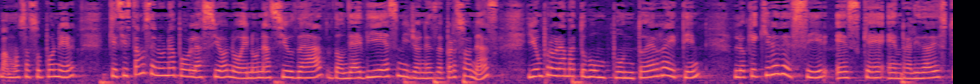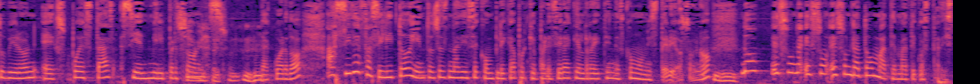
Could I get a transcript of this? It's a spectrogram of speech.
vamos a suponer, que si estamos en una población o en una ciudad donde hay 10 millones de personas y un programa tuvo un punto de rating, lo que quiere decir es que en realidad estuvieron expuestas 100 mil personas. personas, ujú. ¿De acuerdo? Así de facilito y entonces nadie se complica porque pareciera que el rating es como misterioso, ¿no? No, es, una, es, un, es un dato matemático estadístico.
